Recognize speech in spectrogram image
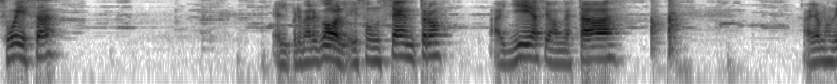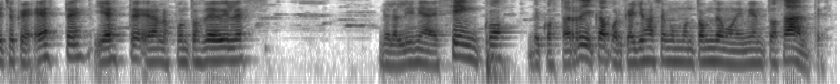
Suiza, el primer gol hizo un centro allí hacia donde estaba Habíamos dicho que este y este eran los puntos débiles de la línea de 5 de Costa Rica porque ellos hacen un montón de movimientos antes.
